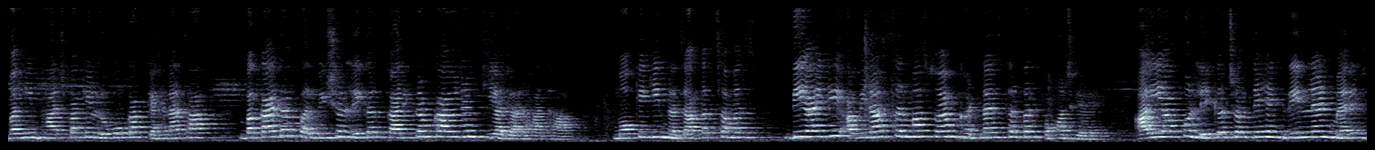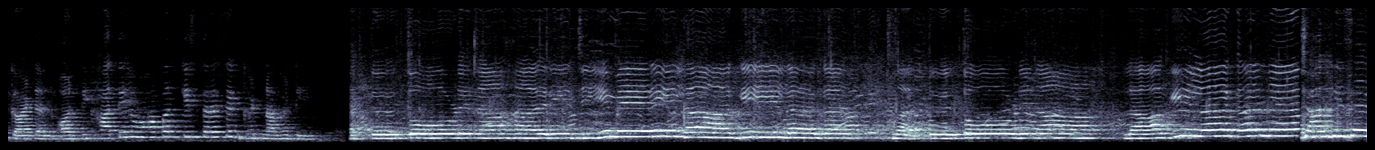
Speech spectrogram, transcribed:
वहीं भाजपा के लोगों का कहना था, बकायदा परमिशन लेकर कार्यक्रम का आयोजन किया जा रहा था। मौके की नजाकत समझ डीआईजी अविनाश शर्मा स्वयं घटना स्थल पर पहुँच गए। आइए आपको लेकर चलते हैं ग्रीनलैंड मैरिज गार्डन और दिखाते हैं वहाँ पर किस तरह से घटना घटी। तोड़ना हरि जी लागी लगन मत तोड़ना लागी लगन शांति से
